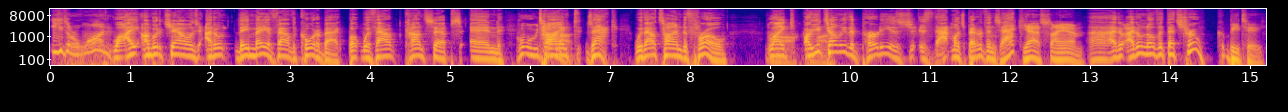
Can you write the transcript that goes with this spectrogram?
either one. Well, I, I'm going to challenge. I don't. They may have found the quarterback, but without concepts and Who are we time, to, Zach, without time to throw. Like, Oh, are you telling me that Purdy is is that much better than Zach? Yes, I am. Uh, I don't. I don't know that that's true. BT.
